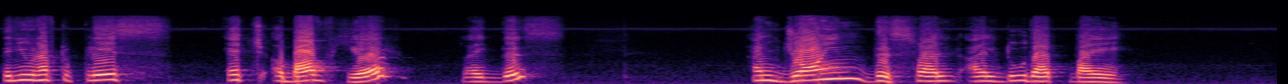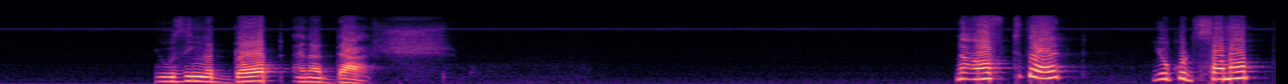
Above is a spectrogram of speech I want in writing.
then you would have to place h above here like this and join this. So, I will do that by using a dot and a dash. Now, after that you could sum up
